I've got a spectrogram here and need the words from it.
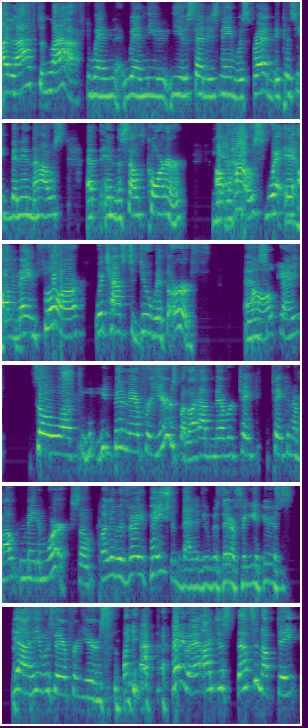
I laughed and laughed when when you you said his name was Fred because he'd been in the house at in the south corner of the house where, eh, Yeah. on the main floor, which has to do with Earth. And Oh, okay. So uh, he- he'd been there for years, but I had never take, taken him out and made him work. So Well, he was very patient then. If he was there for years. yeah, he was there for years. yeah. Anyway, I just that's an update.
